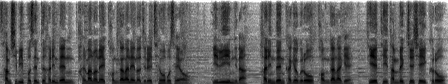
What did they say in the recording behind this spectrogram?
32% 할인된 8만원의 건강한 에너지를 채워보세요. 1위입니다. 할인된 가격으로 건강하게 디에티 단백질 쉐이크로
